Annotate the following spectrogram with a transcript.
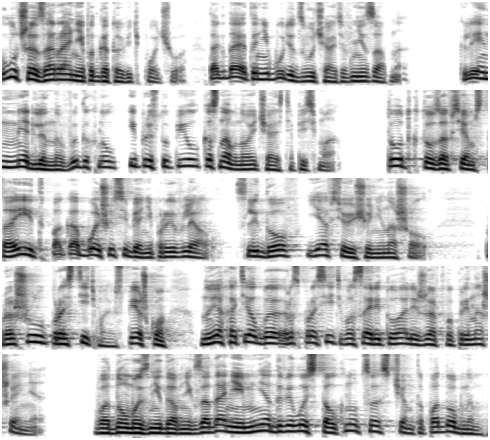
лучше заранее подготовить почву. Тогда это не будет звучать внезапно. Клейн медленно выдохнул и приступил к основной части письма. «Тот, кто за всем стоит, пока больше себя не проявлял. Следов я все еще не нашел. Прошу простить мою спешку, но я хотел бы расспросить вас о ритуале жертвоприношения. В одном из недавних заданий мне довелось столкнуться с чем-то подобным.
